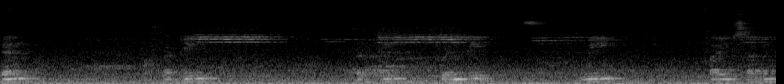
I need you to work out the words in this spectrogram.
ten thirteen thirteen twenty three five seven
